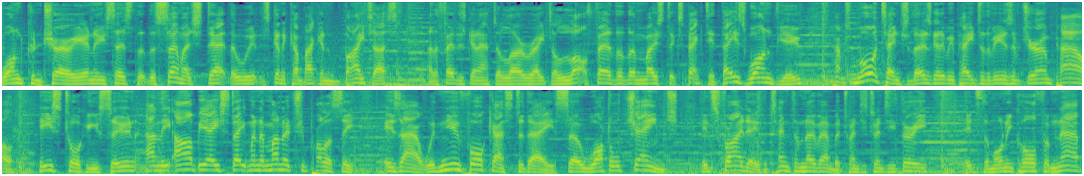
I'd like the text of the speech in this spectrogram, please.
one contrarian who says that there's so much debt that it's going to come back and bite us, and the Fed is going to have to lower rates a lot further than most expected. That is one view. Perhaps more attention, though, is going to be paid to the views of Jerome Powell. He's talking soon, and the RBA statement of monetary policy is out with new forecasts today. So, what'll change? It's Friday, the 10th of November 2023. It's the morning call from NAB.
